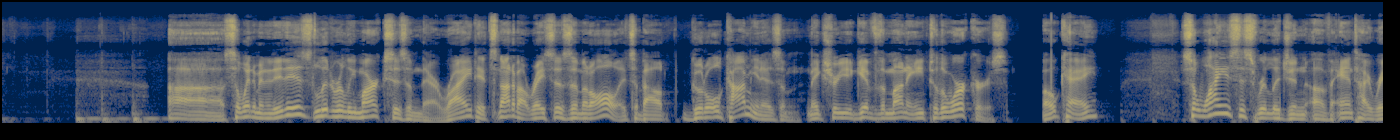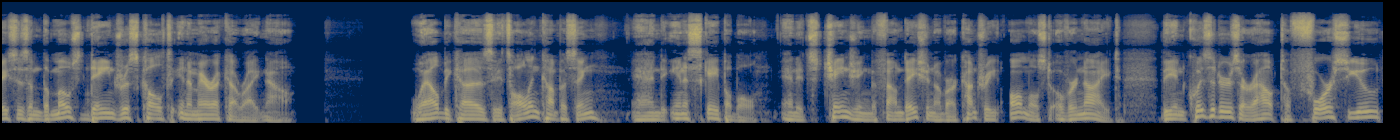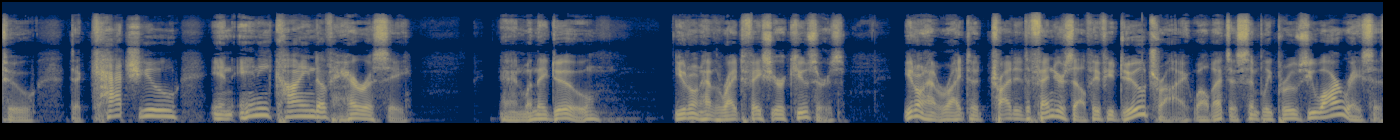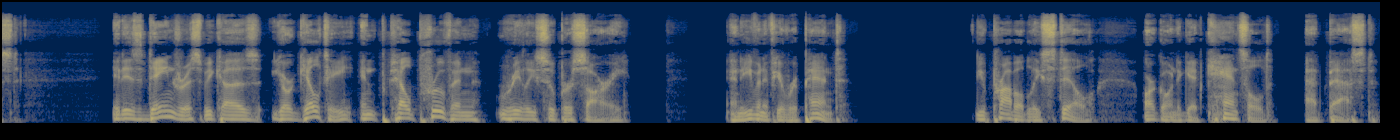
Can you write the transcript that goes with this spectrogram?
Uh, so wait a minute. It is literally Marxism there, right? It's not about racism at all. It's about good old communism. Make sure you give the money to the workers. Okay. So why is this religion of anti-racism the most dangerous cult in America right now? Well, because it's all encompassing and inescapable, and it's changing the foundation of our country almost overnight. The inquisitors are out to force you to to catch you in any kind of heresy. And when they do, you don't have the right to face your accusers. You don't have a right to try to defend yourself. If you do try, well, that just simply proves you are racist. It is dangerous because you're guilty until proven really super sorry. And even if you repent, you probably still are going to get canceled at best.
